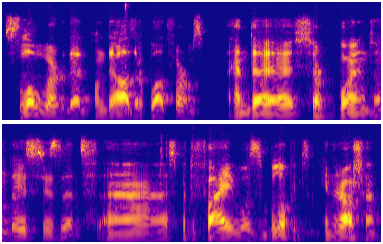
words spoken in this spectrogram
slower than on the other platforms. And the third point on this is that uh, Spotify was blocked in Russia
